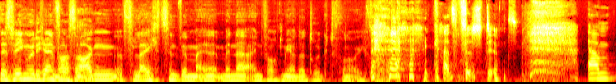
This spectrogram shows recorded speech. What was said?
Deswegen würde ich einfach sagen, vielleicht sind wir Männer einfach mehr unterdrückt von euch. Ganz bestimmt. Ähm,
